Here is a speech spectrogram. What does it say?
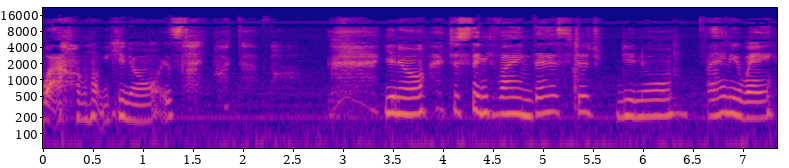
Wow, you know, it's like, what the? You know, just think if I invested, you know, anyway,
